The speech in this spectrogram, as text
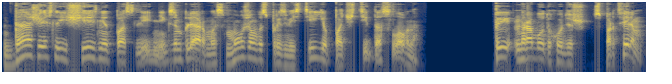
Даже если исчезнет последний экземпляр, мы сможем воспроизвести ее почти дословно. Ты на работу ходишь с портфелем?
